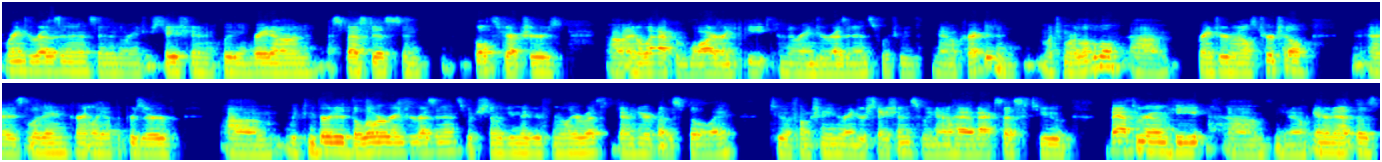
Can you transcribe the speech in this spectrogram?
ranger residence and in the ranger station, including radon, asbestos, and bolt structures, uh, and a lack of water and heat in the ranger residence, which we've now corrected and much more livable. Um, ranger Miles Churchill is living currently at the preserve. Um, we converted the lower ranger residence, which some of you may be familiar with down here by the spillway, to a functioning ranger station. So we now have access to bathroom, heat, um, you know, internet, those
